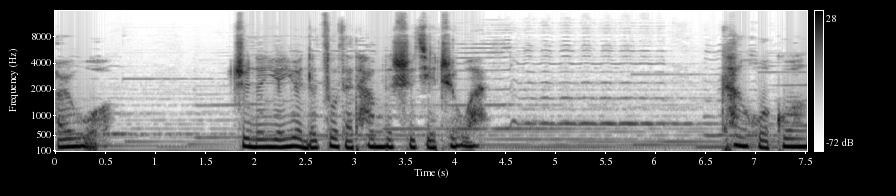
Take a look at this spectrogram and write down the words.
而我只能远远地坐在他们的世界之外，看火光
